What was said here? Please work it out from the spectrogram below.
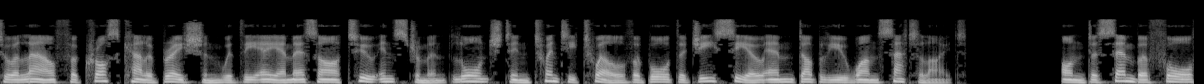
to allow for cross-calibration with the AMSR-2 instrument launched in 2012 aboard the GCOM-W1 satellite. On December 4,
